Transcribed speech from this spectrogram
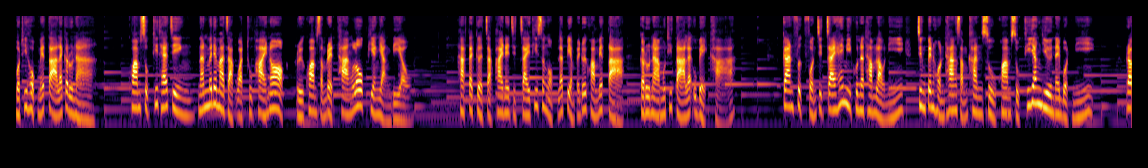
บทที่ 6 เมตตาและกรุณา ความสุขที่แท้จริงนั้นไม่ได้มาจากวัตถุภายนอก หรือความสำเร็จทางโลกเพียงอย่างเดียว หากแต่เกิดจากภายในจิตใจที่สงบและเปี่ยมไปด้วยความเมตตา กรุณามุทิตาและอุเบกขา การฝึกฝนจิตใจให้มีคุณธรรมเหล่านี้ จึงเป็นหนทางสำคัญสู่ความสุขที่ยั่งยืนในบทนี้ เรา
